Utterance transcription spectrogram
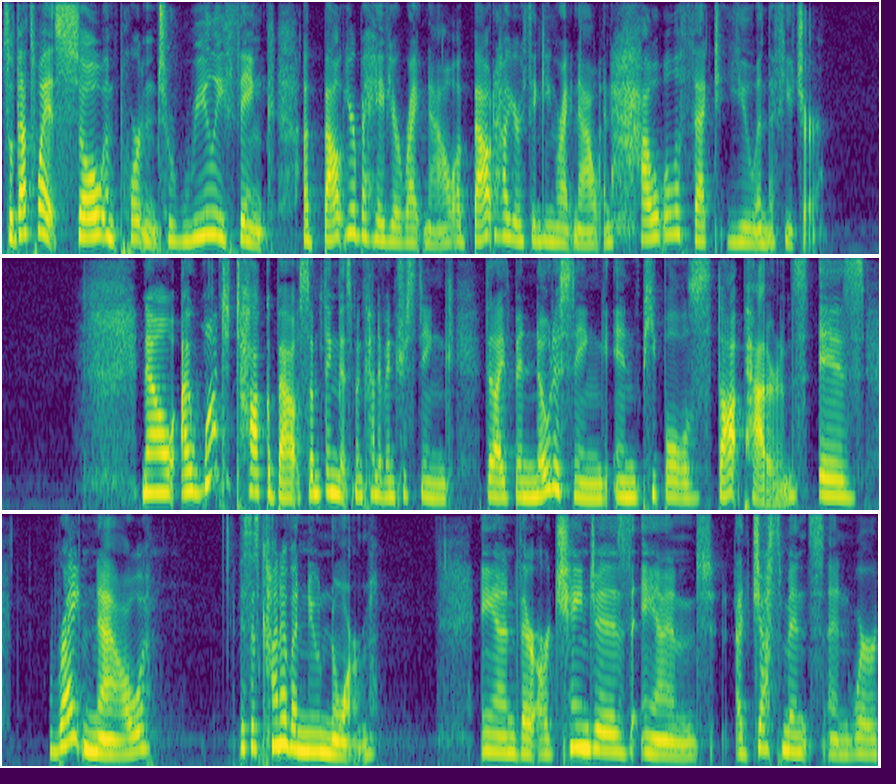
So that's why it's so important to really think about your behavior right now, about how you're thinking right now, and how it will affect you in the future. Now, I want to talk about something that's been kind of interesting that I've been noticing in people's thought patterns is right now this is kind of a new norm. And there are changes and adjustments and we're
